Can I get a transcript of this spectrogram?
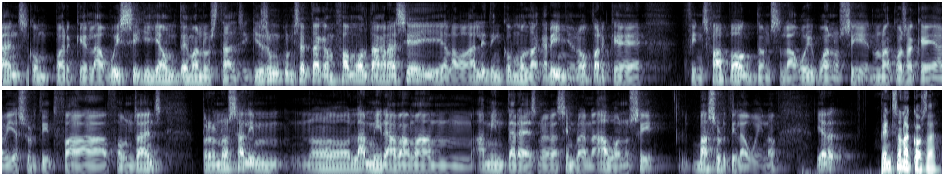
anys com perquè la Wii sigui ja un tema nostàlgic. I és un concepte que em fa molta gràcia i a la vegada li tinc com molt de carinyo, no? Perquè fins fa poc, doncs, la Wii, bueno, sí, era una cosa que havia sortit fa, fa uns anys, però no, se li, no la miràvem amb, amb interès, no era simplement, ah, bueno, sí, va sortir la Wii, no? I ara Pensa una cosa,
